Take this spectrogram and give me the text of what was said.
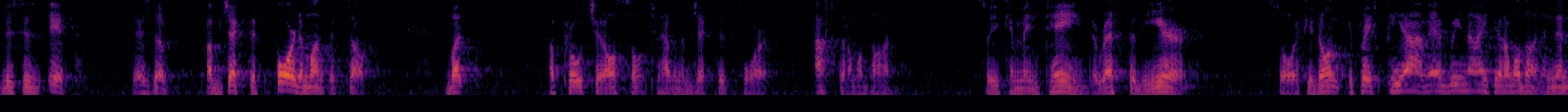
This is it. There's a objective for the month itself. But approach it also to have an objective for after Ramadan. So you can maintain the rest of the year. So if you don't, you pray Qiyam every night in Ramadan and then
